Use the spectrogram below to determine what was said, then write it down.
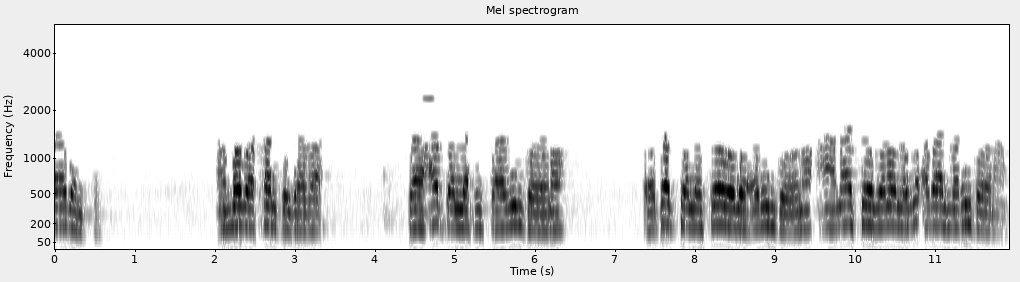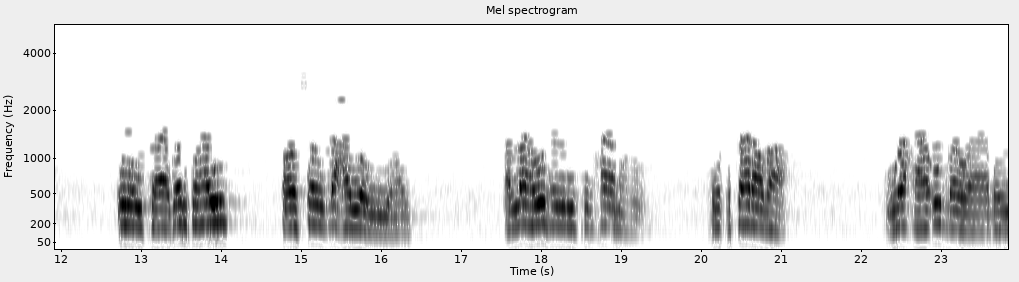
aadamka amaba khalqigaba saacadda la xisaabin doono oo dadka la soo wada celin doono acmaashoodana lagu abaalmarin doonaa inay taagan tahay oo shay dhacaya uu yahay. Allah wuxuu yidhi subxaanahu iqtaraba waxaa u dhowaaday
